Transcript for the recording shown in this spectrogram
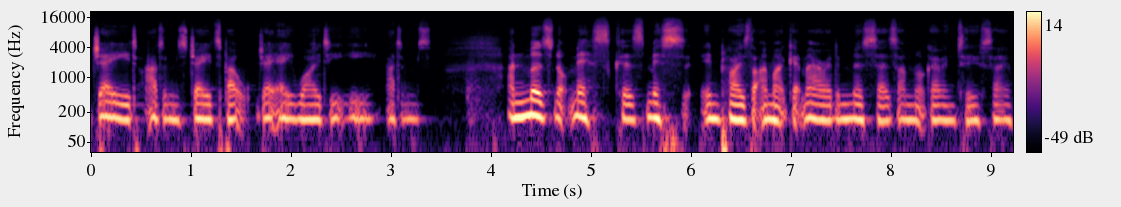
Jayde Adams, Jayde spelled J A Y D E Adams. And Ms, not Miss, because Miss implies that I might get married, and Ms says I'm not going to. So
